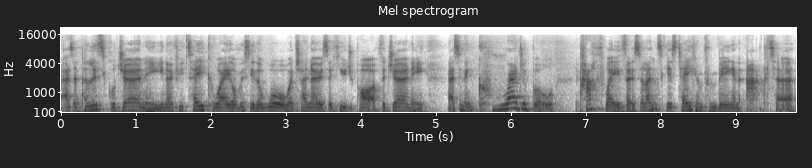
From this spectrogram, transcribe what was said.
as a political journey, you know, if you take away obviously the war, which I know is a huge part of the journey, that's an incredible pathway that Zelensky has taken from being an actor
